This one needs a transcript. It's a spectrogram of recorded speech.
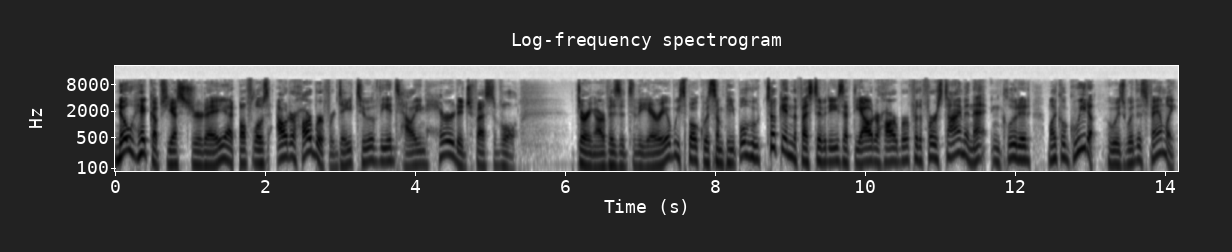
No hiccups yesterday at Buffalo's Outer Harbor for day two of the Italian Heritage Festival. During our visit to the area, we spoke with some people who took in the festivities at the Outer Harbor for the first time, and that included Michael Guida, who is with his family.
